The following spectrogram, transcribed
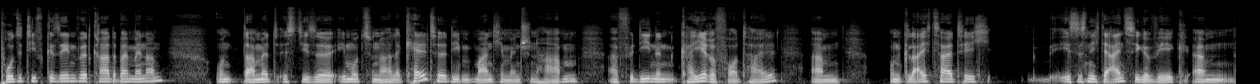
positiv gesehen wird, gerade bei Männern. Und damit ist diese emotionale Kälte, die manche Menschen haben, äh, für die ein Karrierevorteil. Ähm, und gleichzeitig ist es nicht der einzige Weg, ähm,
